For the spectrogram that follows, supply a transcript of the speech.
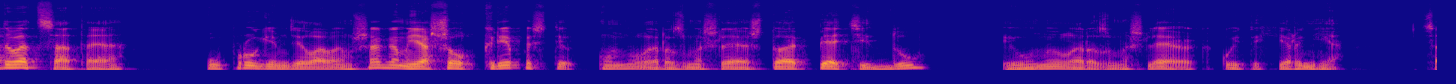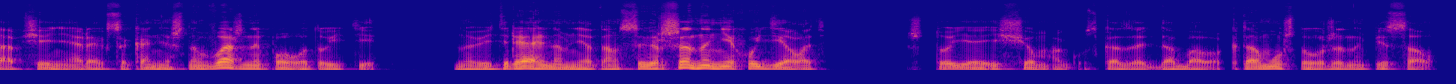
двадцатая. Упругим деловым шагом я шел к крепости, уныло размышляя, что опять иду, и уныло размышляю о какой-то херне. Сообщение Рекса, конечно, важный повод уйти, но ведь реально мне там совершенно нехуй делать. Что я еще могу сказать добавок к тому, что уже написал?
